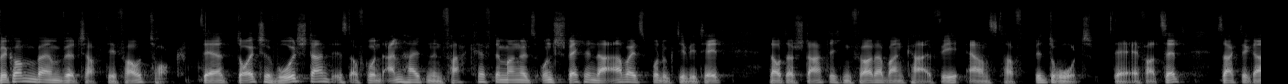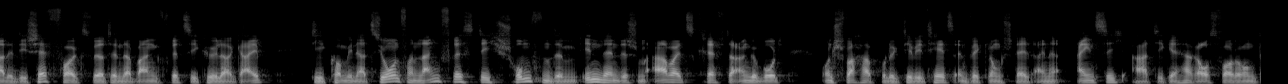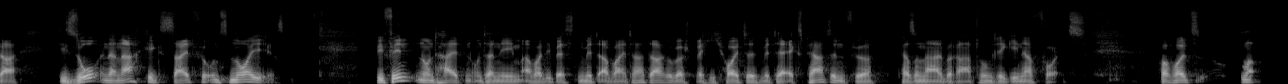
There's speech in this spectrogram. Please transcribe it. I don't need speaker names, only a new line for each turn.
Willkommen beim Wirtschaft TV Talk. Der deutsche Wohlstand ist aufgrund anhaltenden Fachkräftemangels und schwächelnder Arbeitsproduktivität laut der staatlichen Förderbank KfW ernsthaft bedroht. Der FAZ sagte gerade die Chefvolkswirtin der Bank Fritzi Köhler-Geib, die Kombination von langfristig schrumpfendem inländischem Arbeitskräfteangebot und schwacher Produktivitätsentwicklung stellt eine einzigartige Herausforderung dar, die so in der Nachkriegszeit für uns neu ist. Wie finden und halten Unternehmen aber die besten Mitarbeiter? Darüber spreche ich heute mit der Expertin für Personalberatung, Regina Volz. Frau Volz,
